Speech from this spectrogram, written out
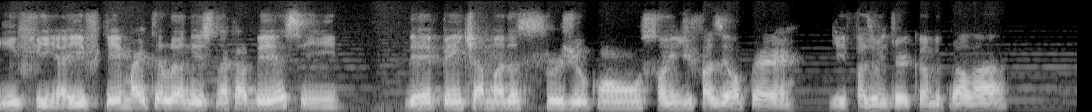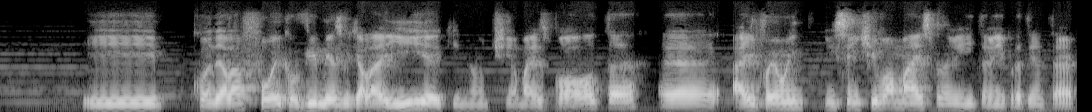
Enfim, aí fiquei martelando isso na cabeça e de repente a Amanda surgiu com o sonho de fazer au pair, de fazer um intercâmbio para lá e quando ela foi, que eu vi mesmo que ela ia, que não tinha mais volta, é, aí foi um incentivo a mais para mim também para tentar.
